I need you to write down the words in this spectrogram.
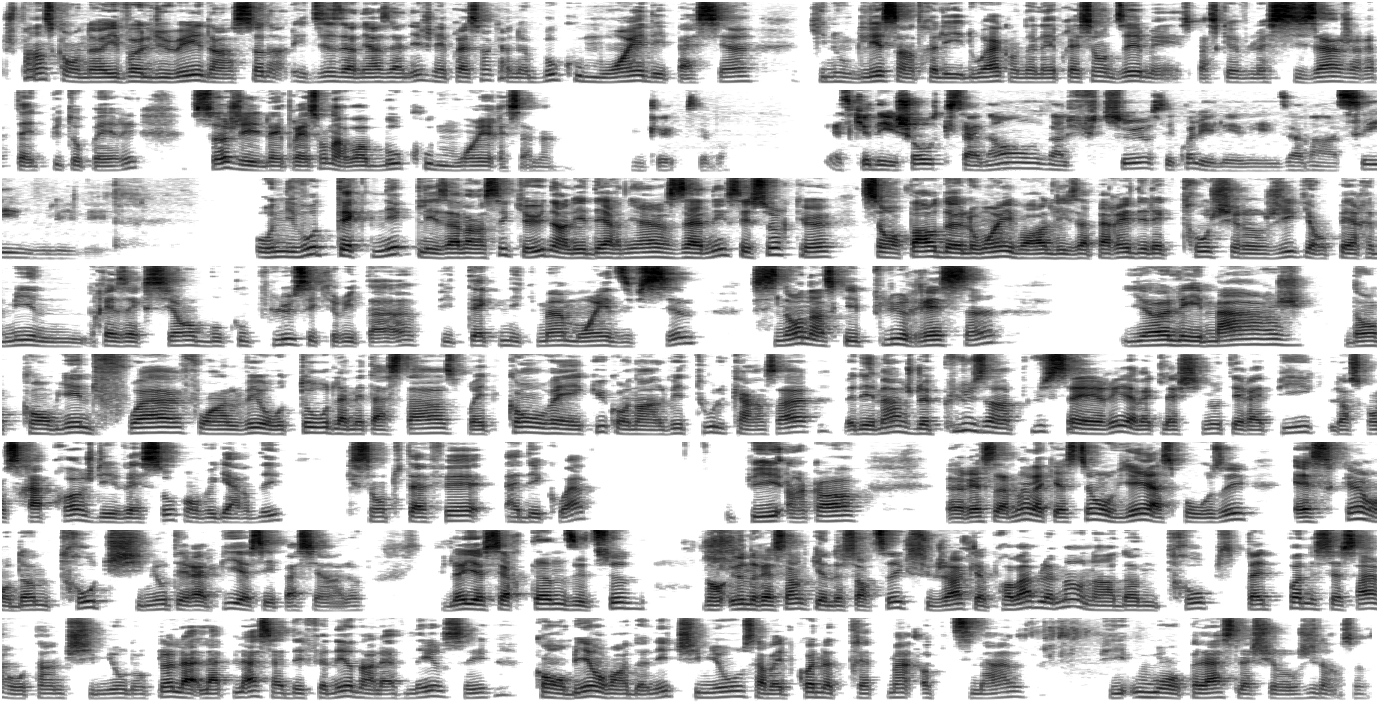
je pense qu'on a évolué dans ça dans les dix dernières années. J'ai l'impression qu'il y en a beaucoup moins des patients qui nous glissent entre les doigts, qu'on a l'impression de dire, mais c'est parce que le six ans, j'aurais peut-être pu t'opérer. Ça, j'ai l'impression d'avoir beaucoup moins récemment. OK, c'est bon. Est-ce qu'il y a des choses qui s'annoncent dans le futur? C'est quoi les, avancées ou les, Au niveau technique, les avancées qu'il y a eu dans les dernières années, c'est sûr que si on part de loin, il va y avoir les appareils d'électrochirurgie qui ont permis une résection beaucoup plus sécuritaire, puis techniquement moins difficile. Sinon, dans ce qui est plus récent, il y a les marges donc, combien de fois faut enlever autour de la métastase pour être convaincu qu'on a enlevé tout le cancer? Des marges de plus en plus serrées avec la chimiothérapie lorsqu'on se rapproche des vaisseaux qu'on veut garder, qui sont tout à fait adéquats. Puis encore euh, récemment, la question vient à se poser, est-ce qu'on donne trop de chimiothérapie à ces patients-là? Puis là, il y a certaines études dont une récente qui vient de sortir qui suggère que probablement on en donne trop, puis peut-être pas nécessaire autant de chimio. Donc là, la, place à définir dans l'avenir, c'est combien on va en donner de chimio, ça va être quoi notre traitement optimal, puis où on place la chirurgie dans ça.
